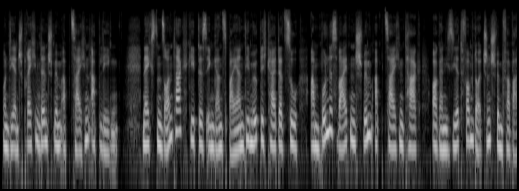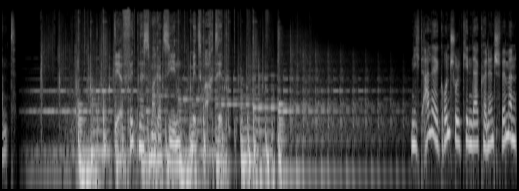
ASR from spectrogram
und die entsprechenden Schwimmabzeichen ablegen. Nächsten Sonntag gibt es in ganz Bayern die Möglichkeit dazu am bundesweiten Schwimmabzeichentag, organisiert vom Deutschen Schwimmverband. Der Fitnessmagazin Mitmachtipp. Nicht alle Grundschulkinder können schwimmen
